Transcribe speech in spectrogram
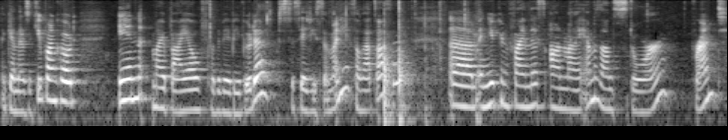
Again, there's a coupon code in my bio for the Baby Buddha, just to save you some money, so that's awesome. Um, and you can find this on my Amazon store front,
